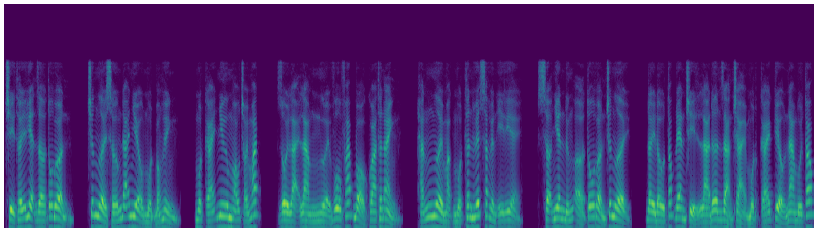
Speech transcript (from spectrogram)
Chỉ thấy hiện giờ tô ẩn, trước người sớm đã nhiều một bóng hình, một cái như máu chói mắt, rồi lại làm người vô pháp bỏ qua thân ảnh. Hắn người mặc một thân huyết sắc huyền y đi sợ nhiên đứng ở tô ẩn trước người, đầy đầu tóc đen chỉ là đơn giản trải một cái kiểu nam búi tóc,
